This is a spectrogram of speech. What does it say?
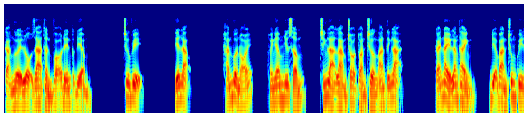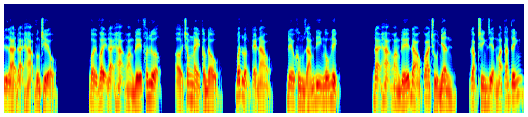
cả người lộ ra thần võ đến cực điểm. Chư vị, Yên lặng. Hắn vừa nói, hoành âm như sấm, chính là làm cho toàn trường an tĩnh lại. Cái này lăng thành, địa bàn trung quy là đại hạ vương triều. Bởi vậy đại hạ hoàng đế phân lượng, ở trong này cầm đầu, bất luận kẻ nào, đều không dám đi ngỗ nghịch. Đại hạ hoàng đế đảo qua chủ nhân, gặp trình diện mặt tan tĩnh,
